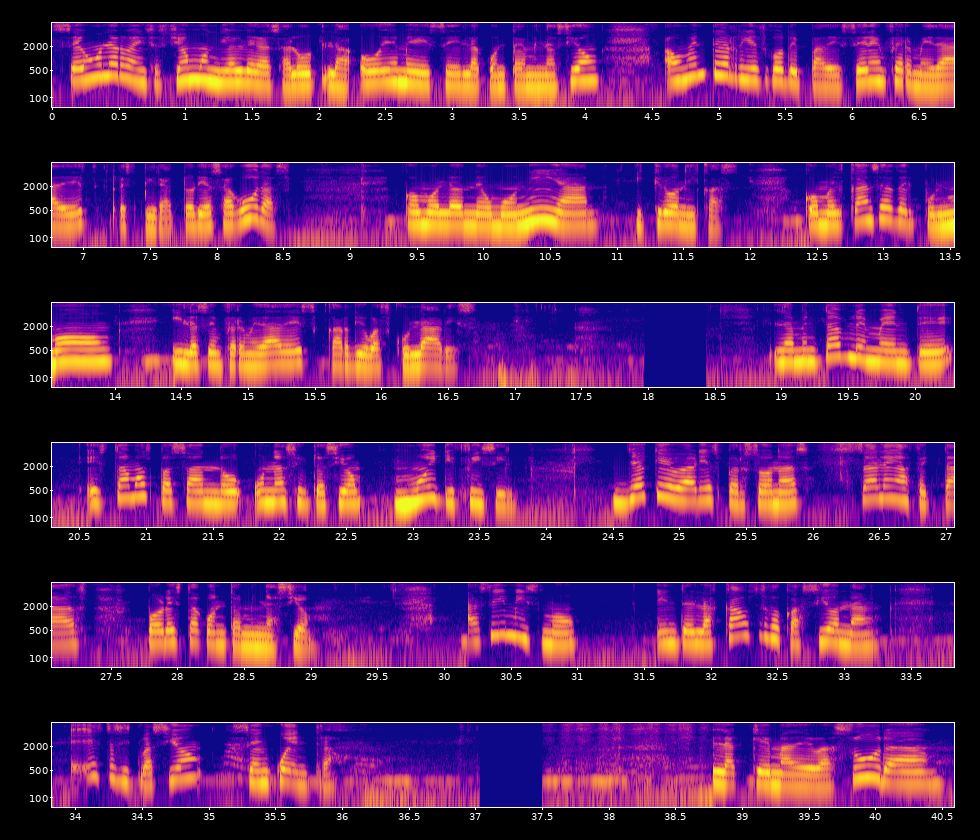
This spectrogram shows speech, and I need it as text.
Según la Organización Mundial de la Salud, la OMS, la contaminación aumenta el riesgo de padecer enfermedades respiratorias agudas, como la neumonía y crónicas, como el cáncer del pulmón y las enfermedades cardiovasculares. Lamentablemente, estamos pasando una situación muy difícil, ya que varias personas salen afectadas por esta contaminación. Asimismo, entre las causas que ocasionan esta situación se encuentra la quema de basura,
